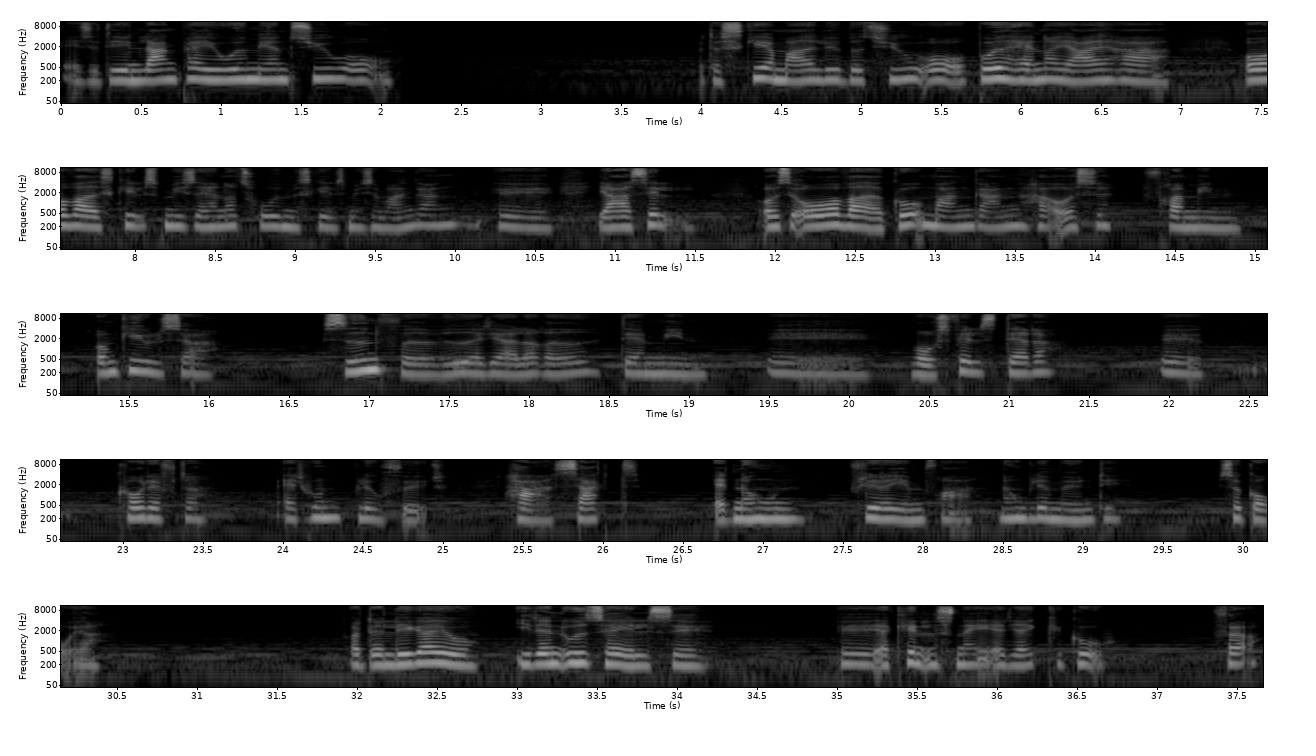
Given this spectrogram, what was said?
Altså, det er en lang periode, mere end 20 år. Og der sker meget i løbet af 20 år. Både han og jeg har overvejet skilsmisse. Han har troet med skilsmisse mange gange. Øh, jeg har selv også overvejet at gå mange gange. Har også fra mine omgivelser siden fået at vide, at jeg allerede, da min, øh, vores fælles datter, øh, kort efter, at hun blev født, har sagt, at når hun flytter hjemmefra, når hun bliver myndig, så går jeg. Og der ligger jo i den udtalelse øh, erkendelsen af, at jeg ikke kan gå før.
